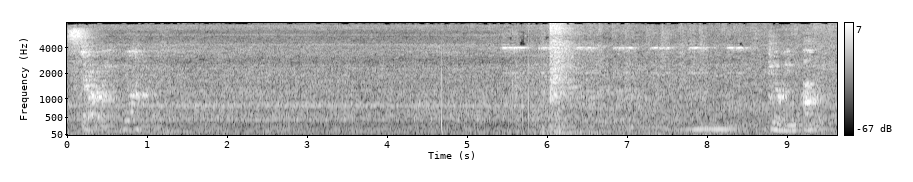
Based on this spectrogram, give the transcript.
Story 1. Going up.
